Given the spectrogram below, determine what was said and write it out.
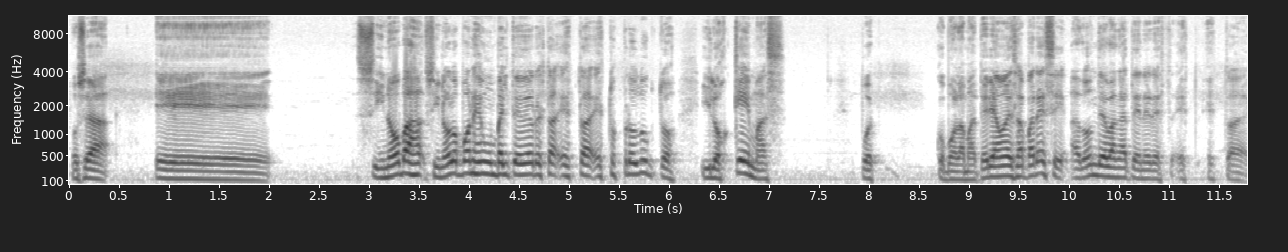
o sea, eh, si, no vas, si no lo pones en un vertedero estos productos y los quemas, pues como la materia no desaparece, ¿a dónde van a tener esta,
